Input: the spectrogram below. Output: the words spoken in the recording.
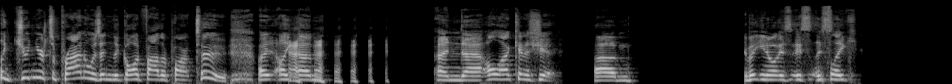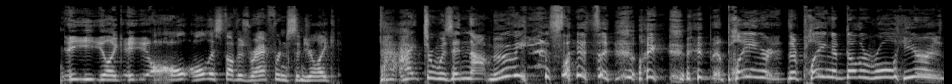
Like Junior Soprano is in The Godfather Part Two. Like like, um and uh, all that kind of shit. Um, but you know, it's it's it's like, like it- all all this stuff is referenced, and you're like, that actor was in that movie. it's like, it's like, like playing, they're playing another role here.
